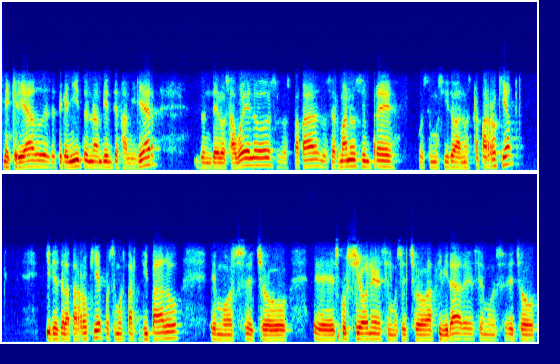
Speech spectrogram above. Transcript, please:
me he criado desde pequeñito en un ambiente familiar donde los abuelos, los papás, los hermanos siempre pues hemos ido a nuestra parroquia y desde la parroquia pues hemos participado, hemos hecho eh, excursiones, hemos hecho actividades, hemos hecho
